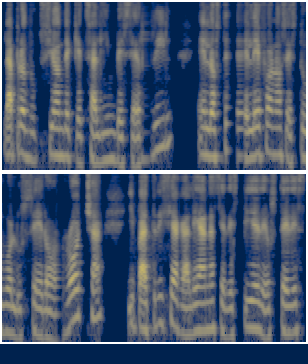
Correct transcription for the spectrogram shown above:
la producción de Quetzalín Becerril, en los teléfonos estuvo Lucero Rocha y Patricia Galeana. Se despide de ustedes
